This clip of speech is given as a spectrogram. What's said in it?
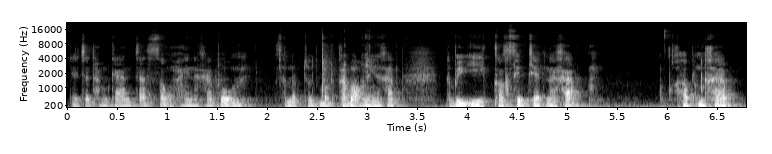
เดี๋ยวจะทำการจัดส่งให้นะครับผมสำหรับชุดกระบอกนี้นะครับ WE GOG 17 นะครับ ขอบคุณครับ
